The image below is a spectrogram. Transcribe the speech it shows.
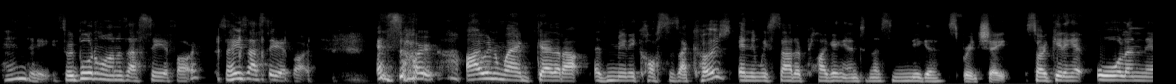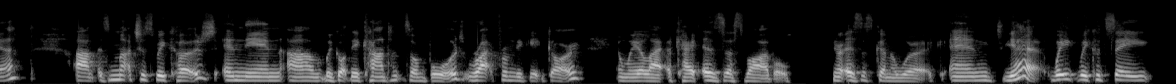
handy. So we brought him on as our CFO. So he's our CFO. And so I went away and gathered up as many costs as I could. And then we started plugging into this mega spreadsheet. So getting it all in there um, as much as we could. And then um, we got the accountants on board right from the get go. And we were like, okay, is this viable? You know, is this going to work? And yeah, we, we could see,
